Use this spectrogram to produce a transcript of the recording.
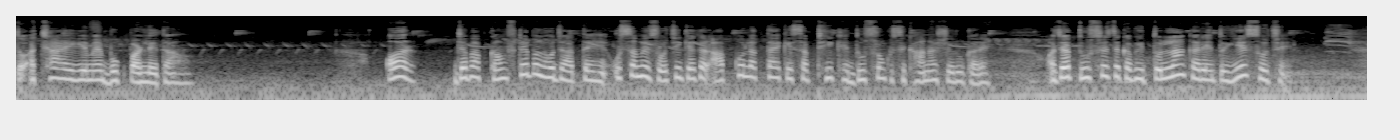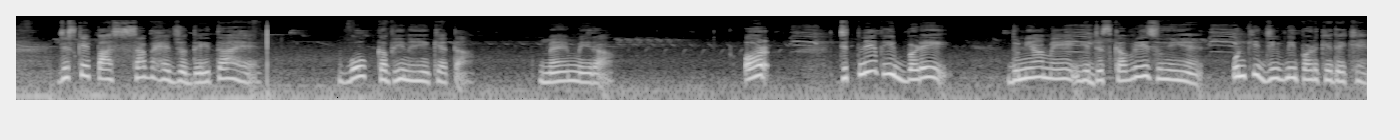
तो अच्छा है ये मैं बुक पढ़ लेता हूँ। और जब आप कंफर्टेबल हो जाते हैं, उस समय सोचें कि अगर आपको लगता है कि सब ठीक है, दूसरों को सिखाना शुरू करें। और जब दूसरे से कभी तुलना करें तो ये सोचें, जिसके पास सब है, जो देता है, वो कभी नहीं कहता, मैं मेरा। और जितने भी बड़े दुनिया में ये डिस्कवरीज हुई हैं, उनकी जीवनी पढ़ के देखें,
